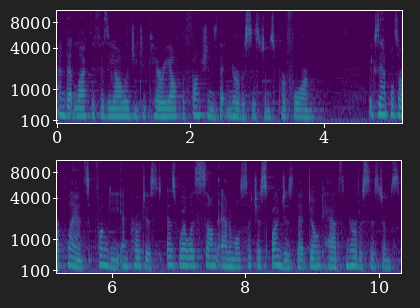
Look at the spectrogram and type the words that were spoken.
and that lack the physiology to carry out the functions that nervous systems perform. Examples are plants, fungi, and protists, as well as some animals such as sponges that don't have nervous systems.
